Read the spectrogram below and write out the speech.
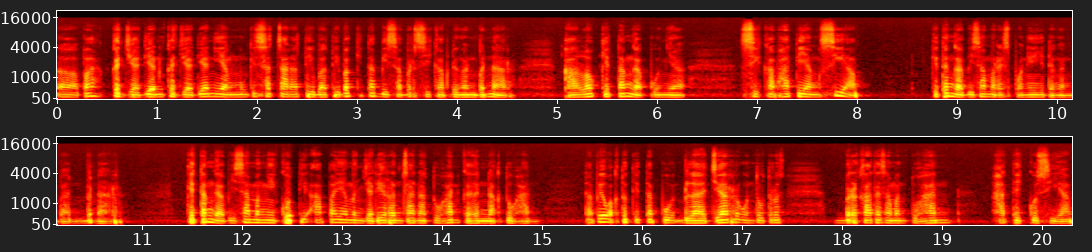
apa kejadian-kejadian yang mungkin secara tiba-tiba kita bisa bersikap dengan benar. Kalau kita nggak punya sikap hati yang siap, kita nggak bisa meresponinya dengan benar. Kita nggak bisa mengikuti apa yang menjadi rencana Tuhan, kehendak Tuhan. Tapi waktu kita belajar untuk terus berkata sama Tuhan, hatiku siap.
